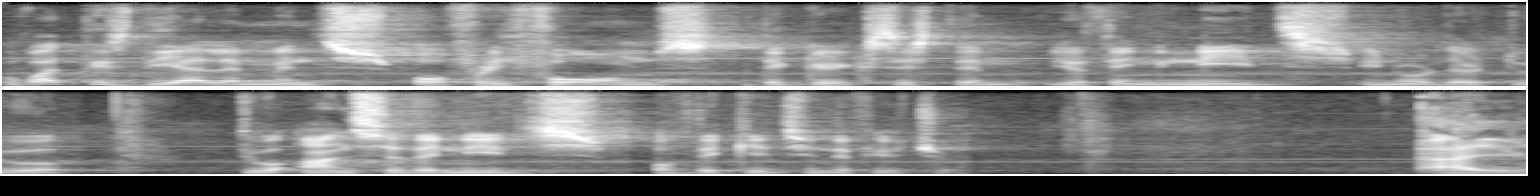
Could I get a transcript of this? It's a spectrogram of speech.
what is the elements of reforms the Greek system you think needs in order to, to answer the needs of the kids in the future? I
